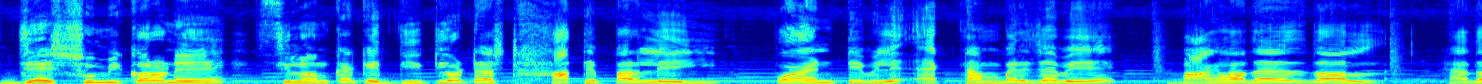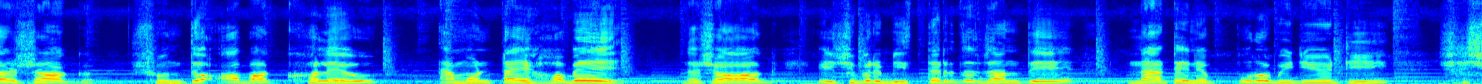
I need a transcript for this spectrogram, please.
যে সমীকরণে শ্রীলঙ্কাকে দ্বিতীয় টেস্ট হাতে পারলেই পয়েন্ট টেবিলে এক নম্বরে যাবে বাংলাদেশ দল। হ্যাঁ দর্শক, শুনতে অবাক হলেও এমনটাই হবে। দর্শক এইসবের বিস্তারিত জানতে না টেনে পুরো ভিডিওটি শেষ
